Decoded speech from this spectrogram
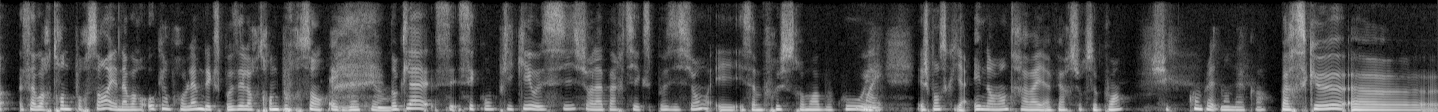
savoir 30% et n'avoir aucun problème d'exposer leurs 30%. Exactement. Donc là, c'est c'est compliqué aussi sur la partie exposition et, et ça me frustre moi beaucoup. Et je pense qu'il y a énormément de travail à faire sur ce point Je suis complètement d'accord. parce que euh,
